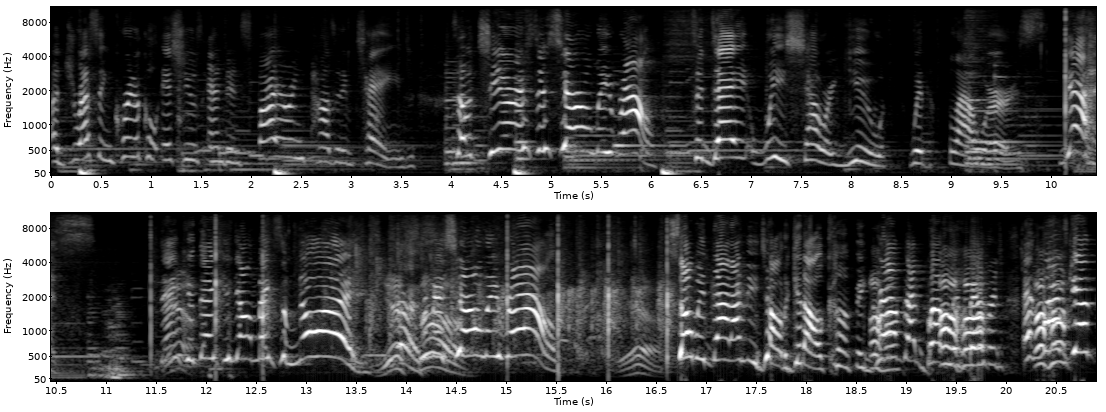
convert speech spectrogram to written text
addressing critical issues and inspiring positive change. So, cheers to Sheryl Lee Ralph. Today, we shower you with flowers. Yes! Thank Yeah. you, thank you. Y'all make some noise. Yes, Miss. Sheryl Lee Ralph. Yeah. So, with that, I need y'all to get all comfy, grab that bubbly Uh-huh. beverage, and Uh-huh. let's get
